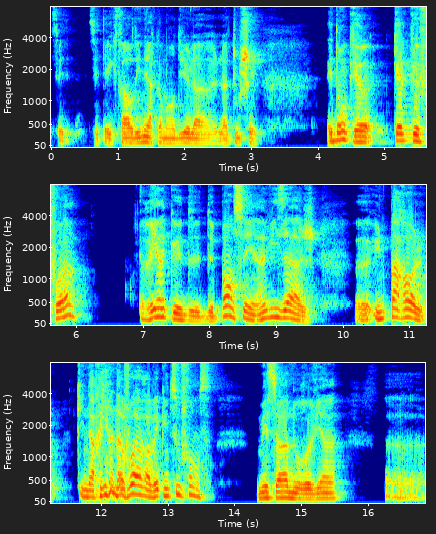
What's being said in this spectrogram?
c'était extraordinaire comment Dieu l'a touché. Et donc, euh, quelquefois, rien que de, penser un visage, euh, une parole qui n'a rien à voir avec une souffrance, mais ça nous revient euh,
